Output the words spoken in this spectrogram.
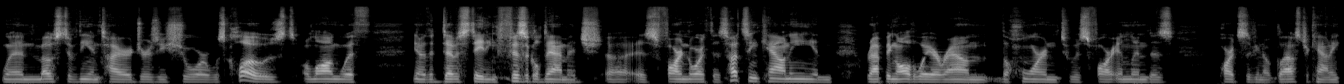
when most of the entire Jersey Shore was closed, along with you know the devastating physical damage uh, as far north as Hudson County and wrapping all the way around the Horn to as far inland as parts of you know Gloucester County.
